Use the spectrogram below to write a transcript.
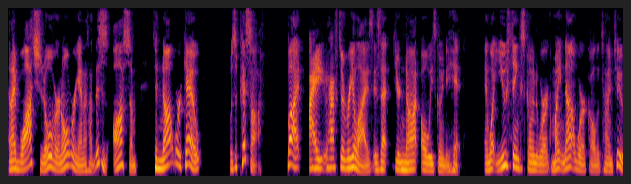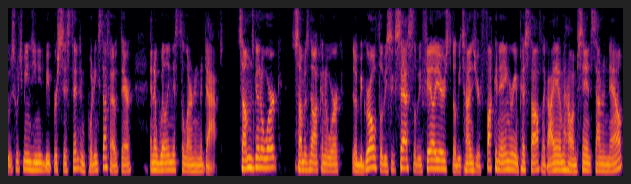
and I watched it over and over again. I thought this is awesome. To not work out was a piss off. But I have to realize is that you're not always going to hit. And what you think is going to work might not work all the time too. So which means you need to be persistent and putting stuff out there and a willingness to learn and adapt. Some's going to work, some is not going to work. There'll be growth, there'll be success, there'll be failures, there'll be times you're fucking angry and pissed off, like I am, how I'm saying sounding now.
